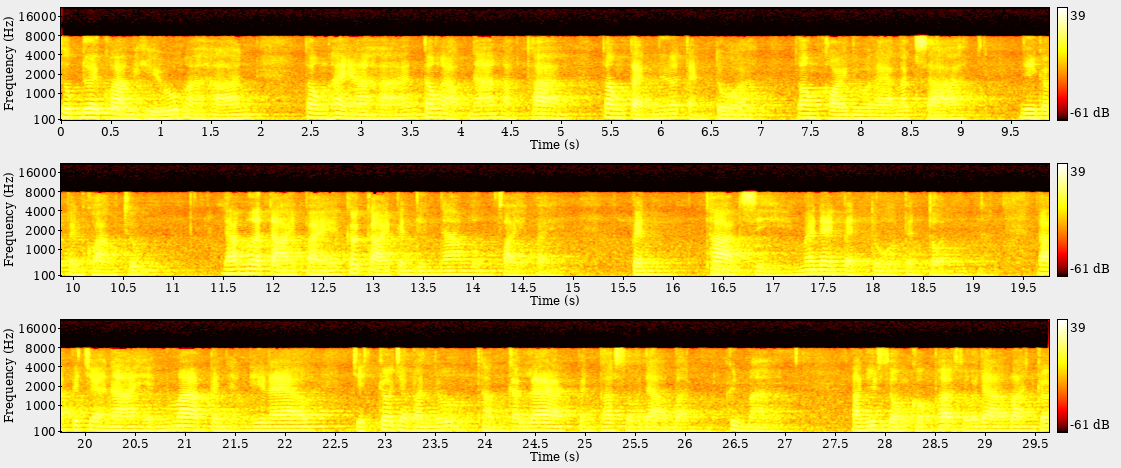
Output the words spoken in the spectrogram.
ทุกข์ด้วยความหิวอาหาร ต้องให้อาหารต้องอาบน้ำอาบท่า ต้องแต่งเนื้อแต่งตัว ต้องคอยดูแลรักษา นี่ก็เป็นความทุกข์และเมื่อตายไปก็กลายเป็นดินน้ำลมไฟไป เป็นธาตุสี่ไม่ได้เป็นตัวเป็นตน ถ้าพิจารณาเห็นว่าเป็นอย่างนี้แล้ว จิตก็จะบรรลุธรรมขั้นแรกเป็นพระโสดาบันขึ้นมาอานิสงส์ของพระโสดาบันก็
